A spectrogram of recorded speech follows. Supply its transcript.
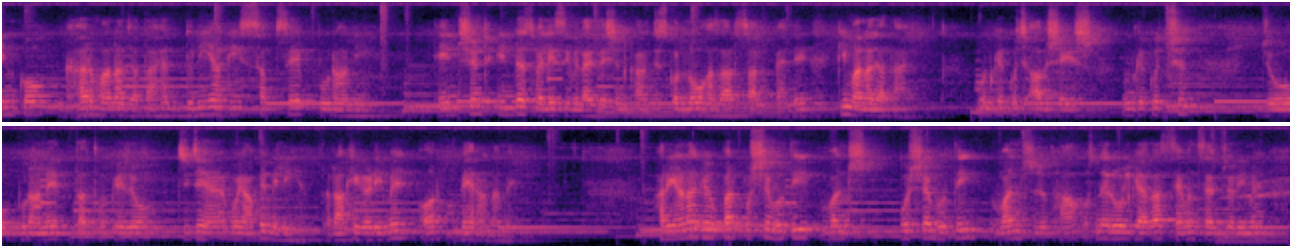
इनको घर माना जाता है दुनिया की सबसे पुरानी एंशंट इंडस वैली सिविलाइजेशन का, जिसको 9000 साल पहले की माना जाता है। उनके कुछ अवशेष, उनके कुछ जो पुराने तत्व के जो चीज़ें हैं, वो यहाँ पे मिली हैं, राखीगढ़ी में और बेहराना में। हरियाणा के ऊपर पुष्यभूति वंश पुष्यभूति वंश जो था, उसने रूल किया था सेवन सेंचुरी में,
